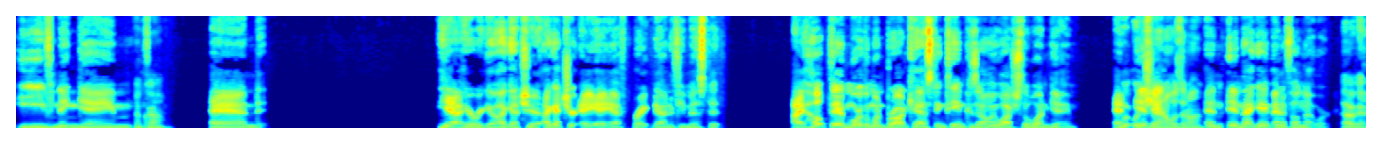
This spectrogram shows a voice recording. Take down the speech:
evening game, Okay. And yeah, here we go. I got you. I got your AAF breakdown. If you missed it, I hope they have more than one broadcasting team because I only watched the one game. And Wh- Which in channel that, was it on? And in that game, NFL Network. Okay.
